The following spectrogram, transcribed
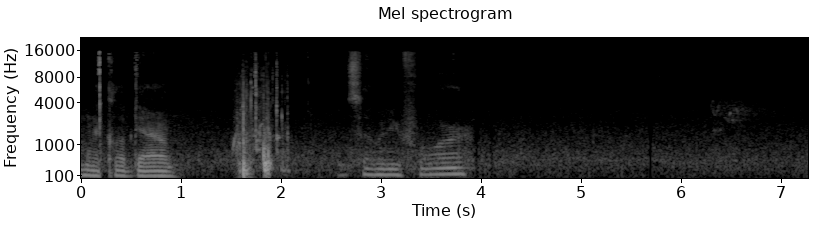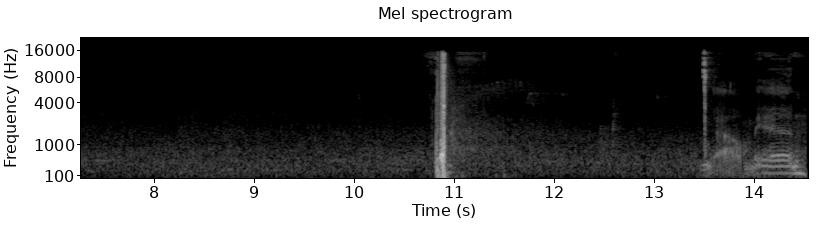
I'm gonna club down. 74. Oh man.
